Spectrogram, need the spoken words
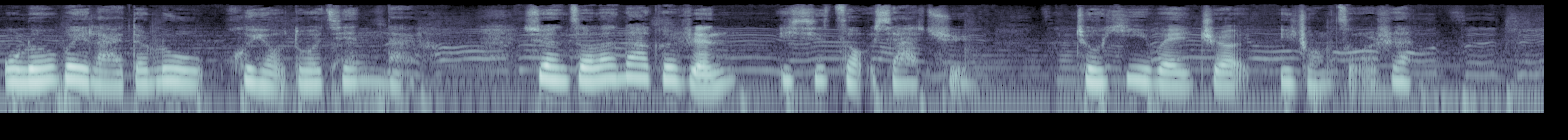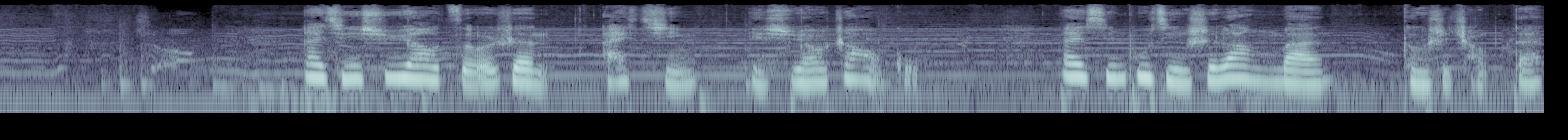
无论未来的路会有多艰难，选择了那个人一起走下去，就意味着一种责任。爱情需要责任，爱情也需要照顾。爱情不仅是浪漫，更是承担。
